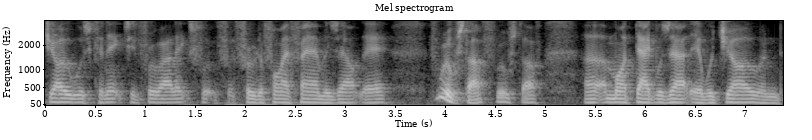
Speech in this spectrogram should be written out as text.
Joe was connected through Alex for, for, through the five families out there. Real stuff real stuff. Uh, and my dad was out there with Joe and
